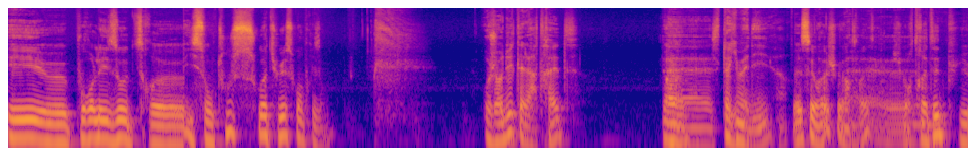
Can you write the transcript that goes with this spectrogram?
Et euh, pour les autres, euh, ils sont tous soit tués, soit en prison. Aujourd'hui, tu es à la retraite. Ouais. Euh, c'est toi qui m'as dit. hein. Ouais, c'est vrai, je suis à la retraite. Je suis retraité depuis.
